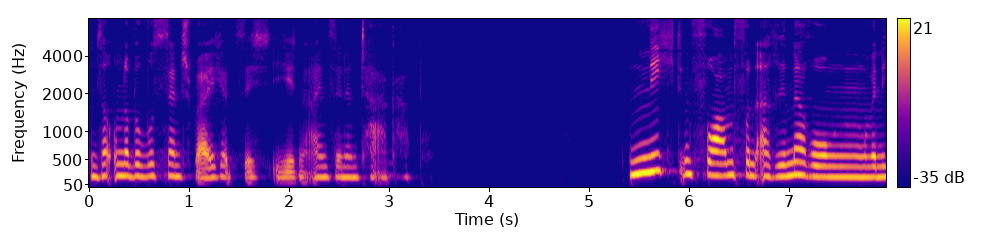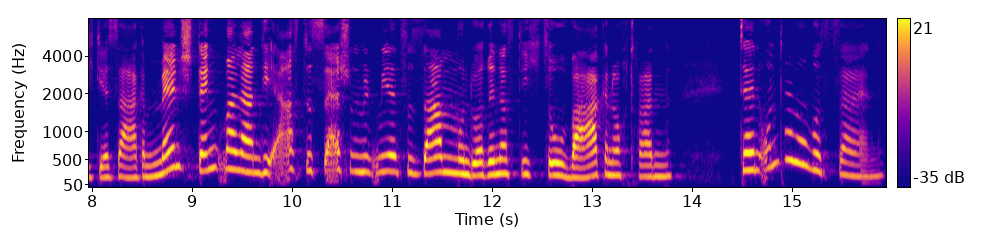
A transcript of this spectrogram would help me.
Unser Unterbewusstsein speichert sich jeden einzelnen Tag ab. Nicht in Form von Erinnerungen, wenn ich dir sage, Mensch, denk mal an die erste Session mit mir zusammen und du erinnerst dich so vage noch dran. Dein Unterbewusstsein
